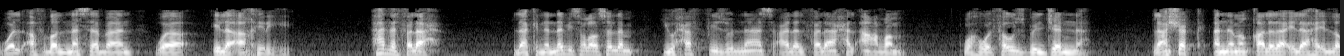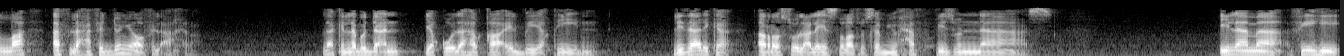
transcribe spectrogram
والأفضل نسبا وإلى آخره. هذا الفلاح. لكن النبي صلى الله عليه وسلم يحفز الناس على الفلاح الأعظم وهو الفوز بالجنة. لا شك أن من قال لا إله إلا الله أفلح في الدنيا وفي الآخرة. لكن لابد أن يقولها القائل بيقين. لذلك الرسول عليه الصلاة والسلام يحفز الناس إلى ما فيه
